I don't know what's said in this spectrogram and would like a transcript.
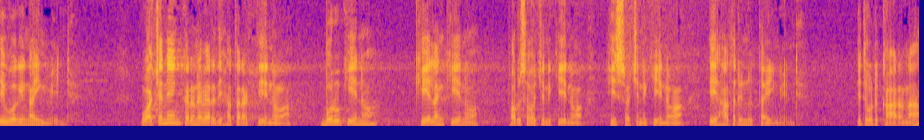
එව්වගෙන් අයින් වෙන්ඩ. වචනයෙන් කරන වැරදි හතරක් තියෙනවා බොරු කියනවා කේලං කියනවා පරුසවචන කියනවා හිස් වචන කියනවා ඒ හතරිනුත් අයින්ෙන්ට. එතකොට කාරණා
